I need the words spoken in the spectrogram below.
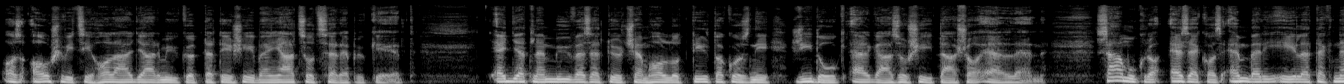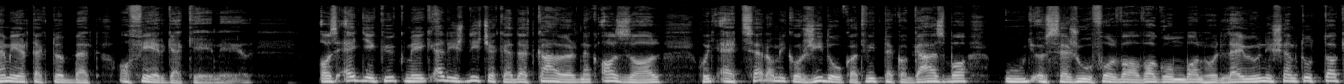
az Auschwitz-i halálgyár működtetésében játszott szerepükért. Egyetlen művezetőt sem hallott tiltakozni zsidók elgázosítása ellen. Számukra ezek az emberi életek nem értek többet a férgekénél. Az egyikük még el is dicsekedett Káörnek azzal, hogy egyszer, amikor zsidókat vittek a gázba, úgy összezsúfolva a vagomban, hogy leülni sem tudtak,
